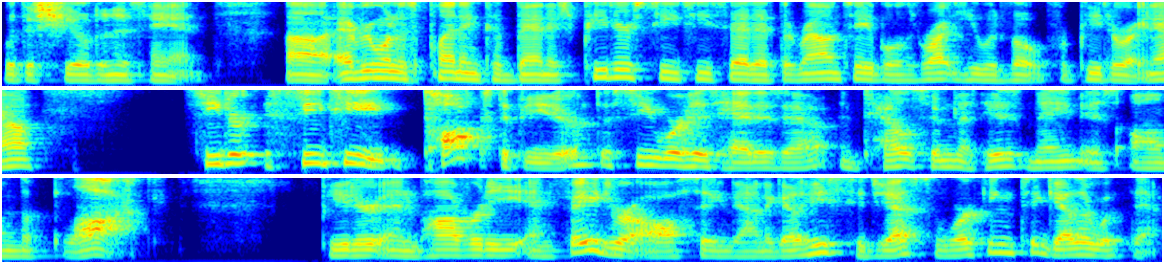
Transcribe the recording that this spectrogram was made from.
with the shield in his hand. Uh, everyone is planning to banish Peter. CT said if the roundtable is right, he would vote for Peter right now. Cedar, CT talks to Peter to see where his head is at and tells him that his name is on the block. Peter and Parvati and Phaedra are all sitting down together. He suggests working together with them.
